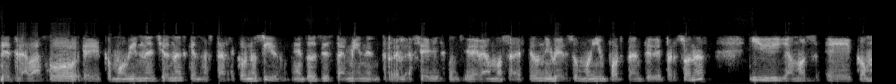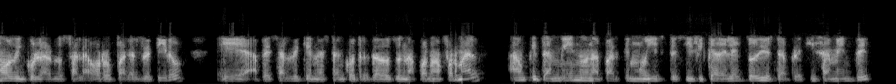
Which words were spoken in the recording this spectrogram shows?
de trabajo, eh, como bien mencionas, que no está reconocido. Entonces también dentro de las series consideramos a este universo muy importante de personas y digamos eh, cómo vincularlos al ahorro para el retiro, eh, a pesar de que no están contratados de una forma formal, aunque también una parte muy específica del estudio está precisamente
